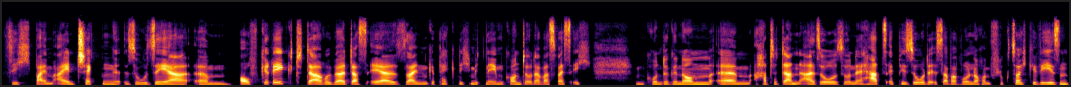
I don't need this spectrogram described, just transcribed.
sich beim Einchecken so sehr ähm, aufgeregt darüber, dass er sein Gepäck nicht mitnehmen konnte oder was weiß ich. Im Grunde genommen ähm, hatte dann also so eine Herzepisode, ist aber wohl noch im Flugzeug gewesen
